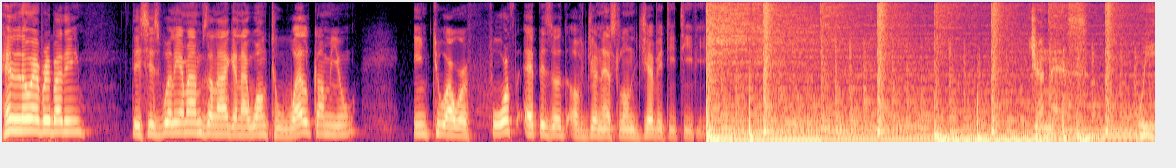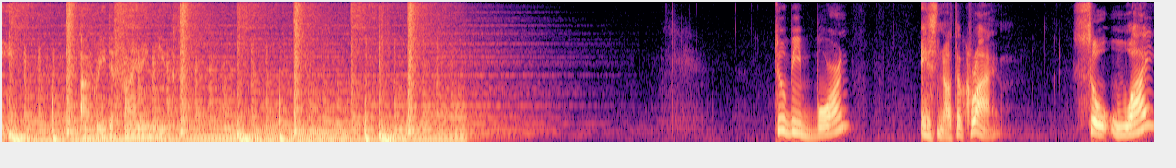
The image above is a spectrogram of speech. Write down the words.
Hello everybody, this is William Amzalag and I want to welcome you into our fourth episode of Jeunesse Longevity TV. Jeunesse, we are redefining youth. To be born is not a crime. So why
